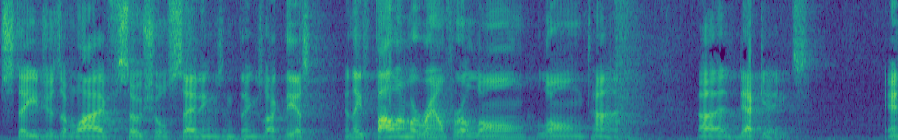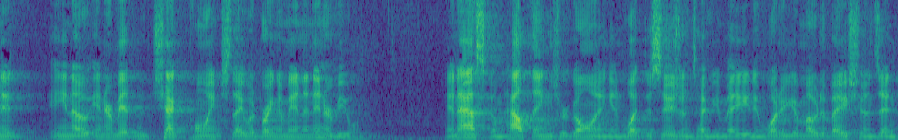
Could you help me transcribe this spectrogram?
stages of life, social settings, and things like this. And they follow them around for a long, long time, uh, decades. And it, you know, intermittent checkpoints, they would bring them in and interview them and ask them how things are going and what decisions have you made and what are your motivations. And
